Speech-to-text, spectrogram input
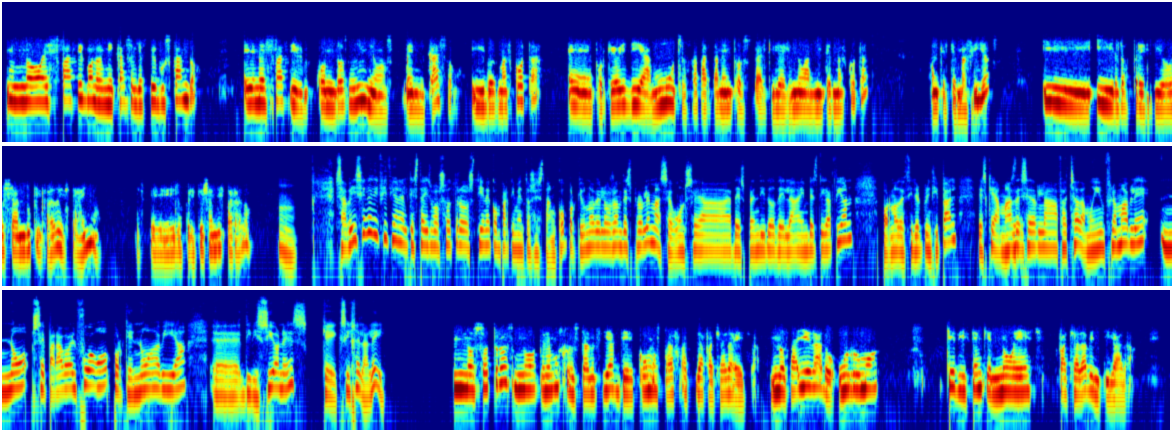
No es fácil, bueno, en mi caso yo estoy buscando, eh, no es fácil con dos niños, en mi caso, y dos mascotas, eh, porque hoy día muchos apartamentos de alquiler no admiten mascotas, aunque estén vacíos, y, y los precios se han duplicado este año. Es que los precios se han disparado. Mm. ¿Sabéis si el edificio en el que estáis vosotros tiene compartimentos estanco? Porque uno de los grandes problemas, según se ha desprendido de la investigación, por no decir el principal, es que además de ser la fachada muy inflamable, no separaba el fuego porque no había eh, divisiones que exige la ley. Nosotros no tenemos constancia de cómo está la fachada hecha. Nos ha llegado un rumor que dicen que no es fachada ventilada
